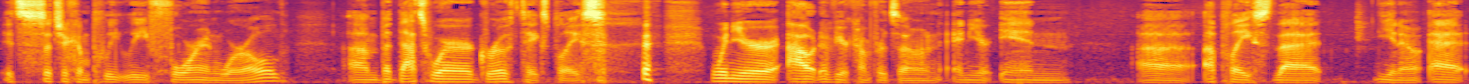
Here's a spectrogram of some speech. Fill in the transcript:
it's such a completely foreign world. Um, but that's where growth takes place when you're out of your comfort zone and you're in uh, a place that you know at,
